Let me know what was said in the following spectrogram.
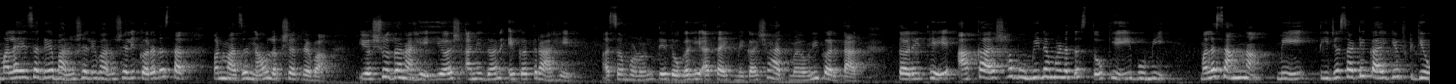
मला हे सगळे भानुशाली भानुशाली करत असतात पण माझं नाव लक्षात ठेवा. यशोधन आहे यश आणि धन एकत्र आहे. असं म्हणून ते दोघंही आता एकमेकांशी हातमिळवणी करतात. तर इथे आकाश हा भूमीला म्हणत असतो की भूमी मला सांग ना मी तिच्यासाठी काय गिफ्ट घेऊ?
